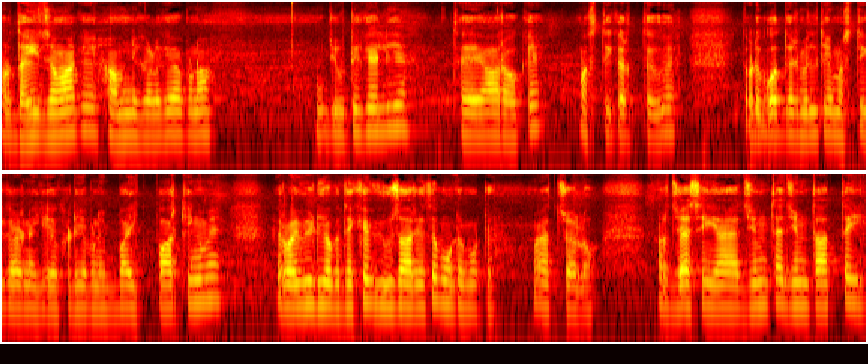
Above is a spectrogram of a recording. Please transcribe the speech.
और दही जमा के हम निकल गए अपना ड्यूटी के लिए, तैयार होके मस्ती करते हुए। थोड़ी बहुत देर मिलती है, मस्ती करने की खड़ी अपनी बाइक पार्किंग में। फिर वही वीडियो पे देखे व्यूज़ आ रहे थे मोटे मोटे मैं चलो। और जैसे ही आया जिम था जिम तो आते ही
